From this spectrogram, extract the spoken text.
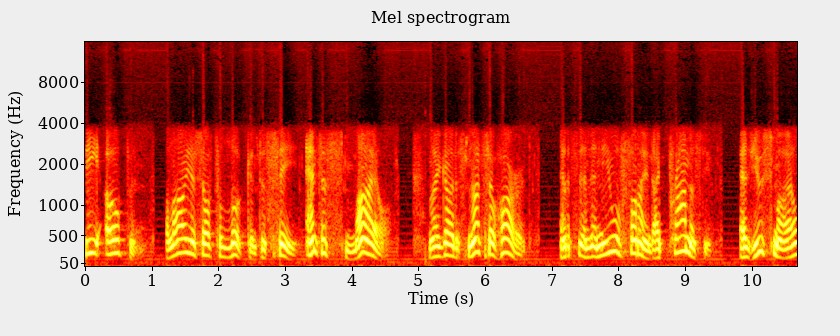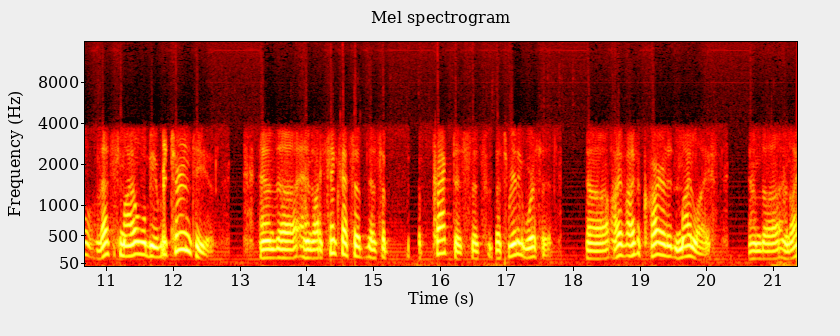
be open, allow yourself to look and to see and to smile. My God, it's not so hard. And, and then you will find, I promise you, as you smile, that smile will be returned to you. And uh, and I think that's a that's a practice that's that's really worth it. Uh, I've I've acquired it in my life, and uh, and I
